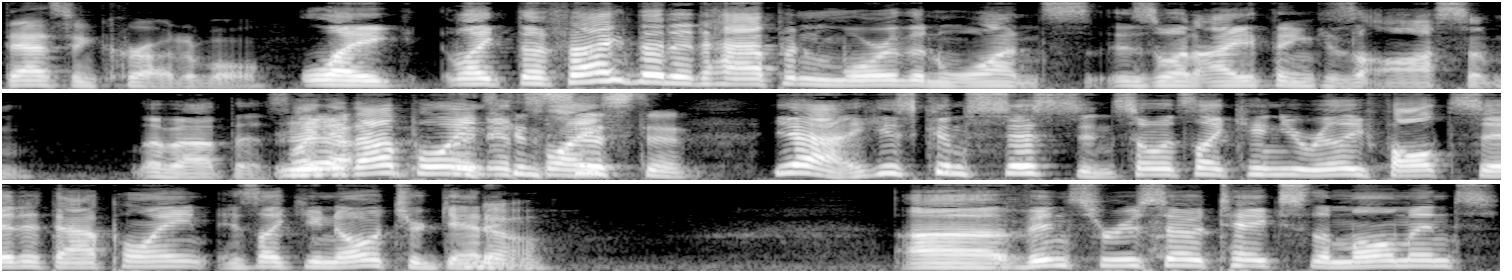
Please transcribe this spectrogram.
That's incredible. Like like the fact that it happened more than once is what I think is awesome about this. Like Yeah, at that point it's, like consistent. Yeah, he's consistent. So it's like, can you really fault Sid at that point? It's like you know what you're getting. no. Uh, Vince Russo takes the moment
